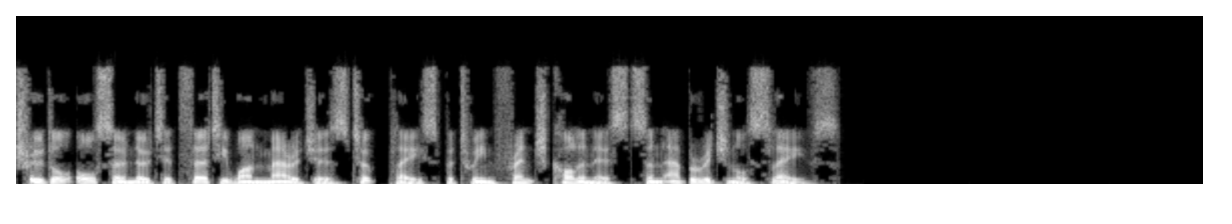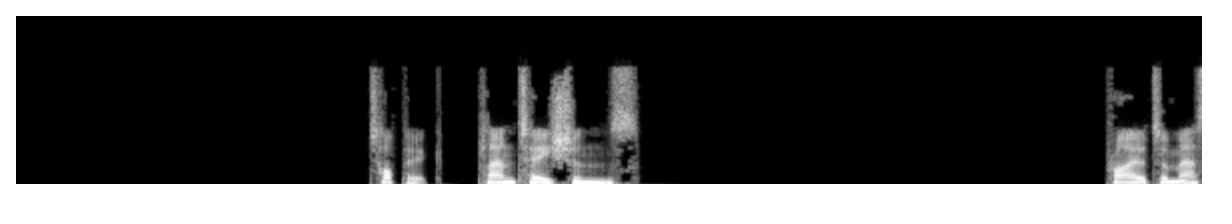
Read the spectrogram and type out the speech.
Trudel also noted 31 marriages took place between French colonists and Aboriginal slaves. Plantations Prior to mass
